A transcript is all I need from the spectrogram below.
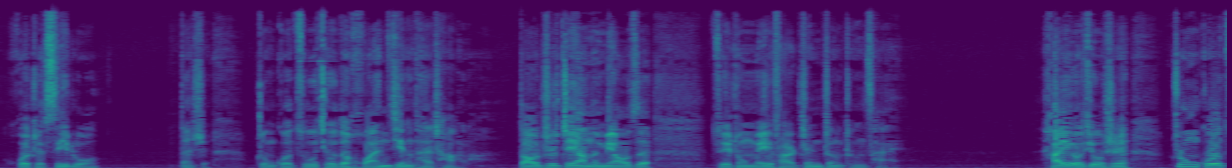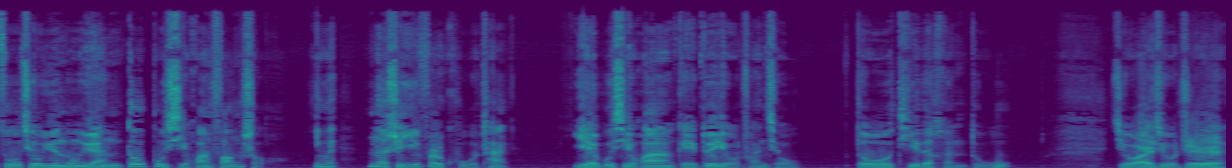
或者 C 罗，但是中国足球的环境太差了，导致这样的苗子最终没法真正成才。还有就是，中国足球运动员都不喜欢防守，因为那是一份苦差，也不喜欢给队友传球，都踢得很毒。”久而久之，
